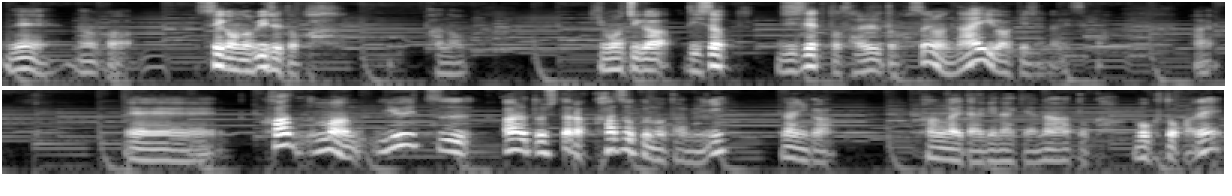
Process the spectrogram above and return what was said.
ね、なんか、背が伸びるとか、あの、気持ちがリセット、リセットされるとか、そういうのはないわけじゃないですか。はい。えー、か、まあ、唯一あるとしたら家族のために何か考えてあげなきゃなとか、僕とかね、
